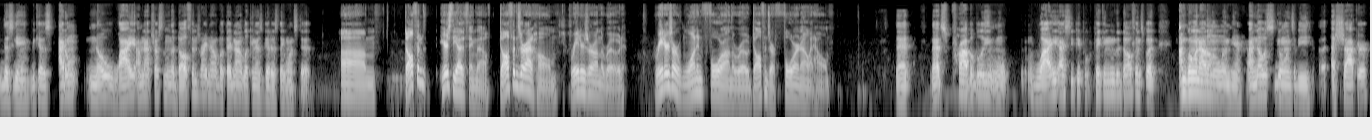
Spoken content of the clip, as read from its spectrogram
this game because I don't know why I'm not trusting the Dolphins right now, but they're not looking as good as they once did. Um, Dolphins. Here's the other thing, though. Dolphins are at home. Raiders are on the road. Raiders are one and four on the road. Dolphins are four and zero at home. That that's probably why I see people picking the Dolphins, but I'm going out on a limb here. I know it's going to be a, a shocker,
